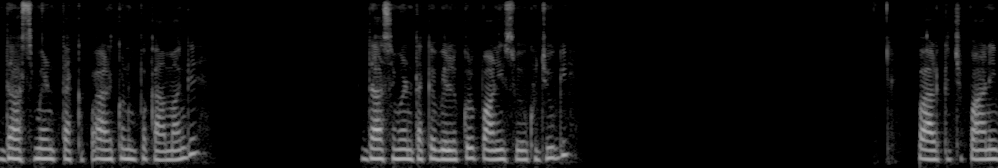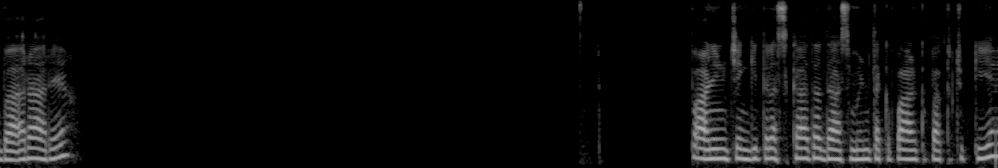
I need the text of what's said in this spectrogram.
ਦਸ ਮਿੰਟ ਤੱਕ ਪਾਲਕ ਨੂੰ ਪਕਾਵਾਂਗੇ। ਦਸ ਮਿੰਟ ਤੱਕ ਬਿਲਕੁਲ ਪਾਣੀ ਸੂਖ ਜੂਗੀ। ਪਾਲਕ 'ਚ ਪਾਣੀ ਬਾਹਰ ਆ ਰਿਹਾ। ਪਾਣੀ ਨੂੰ ਚੰਗੀ ਤਰ੍ਹਾਂ ਸੁਕਾਤਾ 10 ਮਿੰਟ ਤੱਕ ਪਾਲਕ ਪੱਕ ਚੁੱਕੀ ਹੈ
